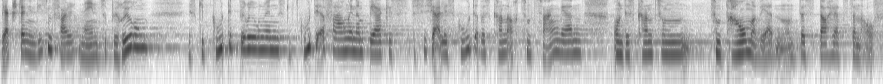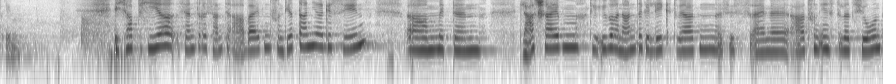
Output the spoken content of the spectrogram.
Bergstein in diesem Fall, Nein zur Berührung, es gibt gute Berührungen, es gibt gute Erfahrungen am Berg. Es, das ist ja alles gut, aber es kann auch zum Zwang werden und es kann zum, zum Trauma werden. Und das, da hört es dann auf eben. Ich habe hier sehr interessante Arbeiten von dir, Tanja, gesehen äh, mit den Glasscheiben, die übereinander gelegt werden. Es ist eine Art von Installation.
